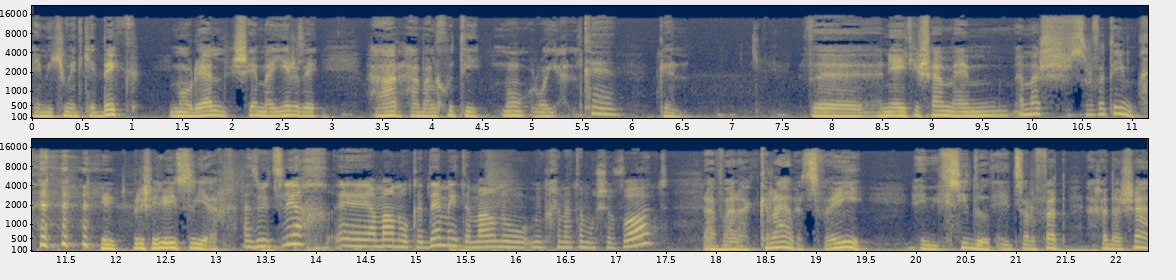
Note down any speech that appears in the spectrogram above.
הם הקימו את קבק, מוריאל, שם העיר זה ההר המלכותי, מו רויאל. כן. כן. ואני הייתי שם, הם ממש צרפתים. ושלי הצליח. אז הוא הצליח, אמרנו אקדמית, אמרנו מבחינת המושבות. אבל הקרב הצבאי, הם הפסידו את צרפת החדשה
